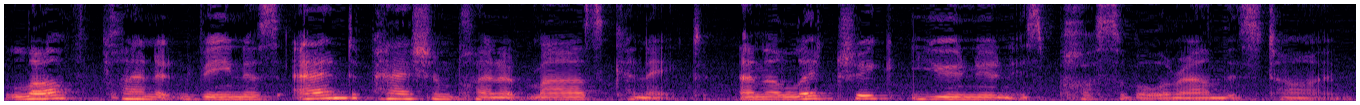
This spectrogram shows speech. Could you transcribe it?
love planet Venus and passion planet Mars connect. An electric union is possible around this time.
